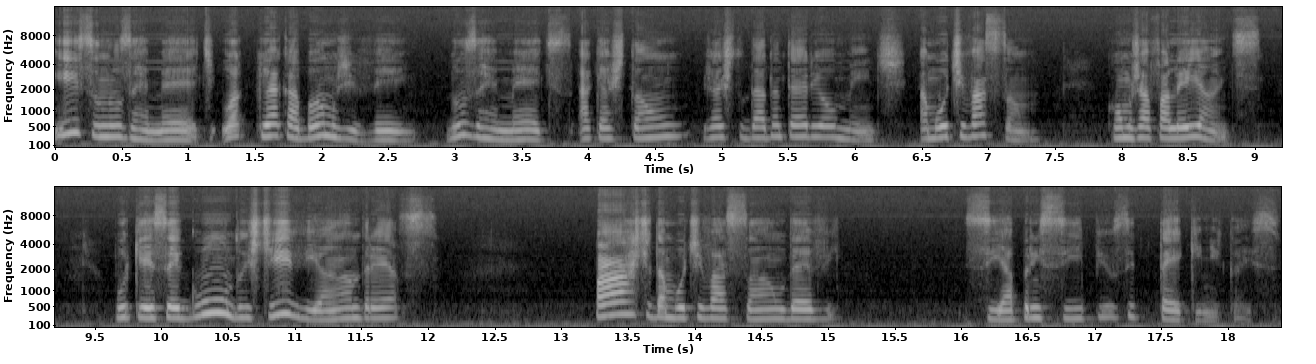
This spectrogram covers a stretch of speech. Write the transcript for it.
Isso nos remete, o que acabamos de ver, nos remete à questão já estudada anteriormente, a motivação, como já falei antes. Porque, segundo Steve Andreas, parte da motivação deve-se a princípios e técnicas.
